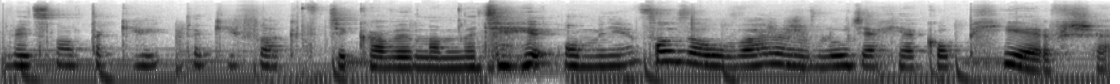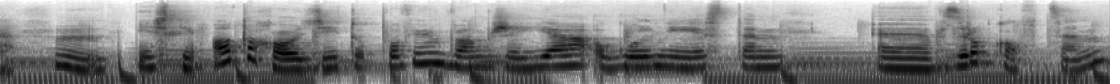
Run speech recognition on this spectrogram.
Więc no taki, taki fakt ciekawy mam nadzieję o mnie. Co zauważasz w ludziach jako pierwsze? Hmm. Jeśli o to chodzi, to powiem Wam, że ja ogólnie jestem e, wzrokowcem.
